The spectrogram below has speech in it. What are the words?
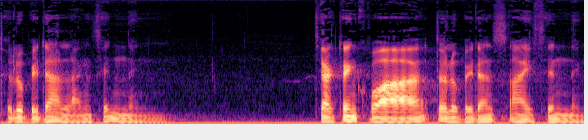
ทะลุไปด้านหลังเส้นหนึ่ง จากด้านขวาทะลุไปด้านซ้ายเส้นหนึ่ง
